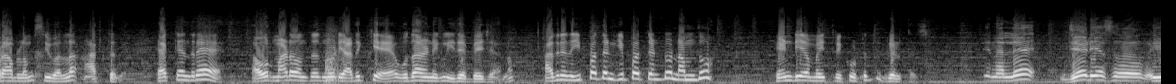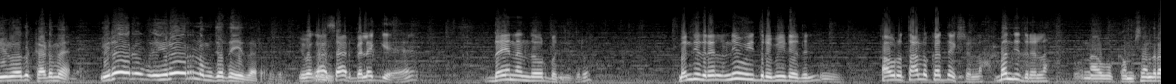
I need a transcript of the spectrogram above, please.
ಪ್ರಾಬ್ಲಮ್ಸ್ ಇವೆಲ್ಲ ಆಗ್ತದೆ. ಯಾಕೆಂದರೆ ಅವ್ರು ಮಾಡೋವಂಥದ್ದು ನೋಡಿ ಅದಕ್ಕೆ ಉದಾಹರಣೆಗಳು ಇದೆ ಬೇಜಾನು ಅದರಿಂದ ಇಪ್ಪತ್ತೆಂಟು ಇಪ್ಪತ್ತೆಂಟು ನಮ್ಮದು ಎನ್ ಡಿ ಎ ಮೈತ್ರಿಕೂಟದ್ದು ಗೆಲ್ತದೆ ನಲ್ಲಿ ಜೆ ಡಿ ಎಸ್ ಇರೋದು ಕಡಿಮೆ. ಇರೋರು ಇರೋರು ನಮ್ಮ ಜೊತೆ ಇದ್ದಾರೆ. ಇವಾಗ ಸರ್ ಬೆಳಗ್ಗೆ ದಯಾನಂದ್ ಅವ್ರು ಬಂದಿದ್ದರು ಬಂದಿದ್ರಲ್ಲ ನೀವು ಇದ್ರಿ ಮೀಡಿಯಾದಲ್ಲಿ ಅವರು ತಾಲೂಕು ಅಧ್ಯಕ್ಷರಲ್ಲ, ಬಂದಿದ್ರಲ್ಲ? ನಾವು ಕಂಸಂದ್ರ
